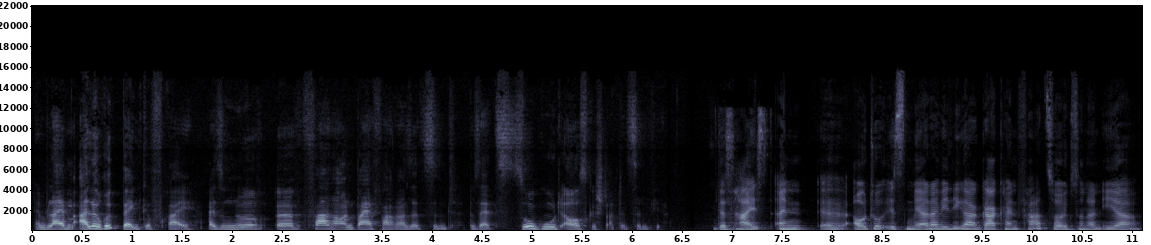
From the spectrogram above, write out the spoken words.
Dann bleiben alle Rückbänke frei. Also nur äh, Fahrer und Beifahrersitz sind besetzt. So gut ausgestattet sind wir. Das heißt, ein äh, Auto ist mehr oder weniger gar kein Fahrzeug, sondern eher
